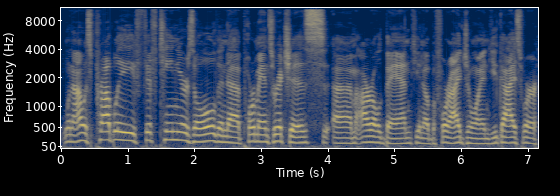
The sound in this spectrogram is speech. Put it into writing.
when I was probably 15 years old and uh, Poor Man's Riches, um, our old band, you know, before I joined. You guys were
